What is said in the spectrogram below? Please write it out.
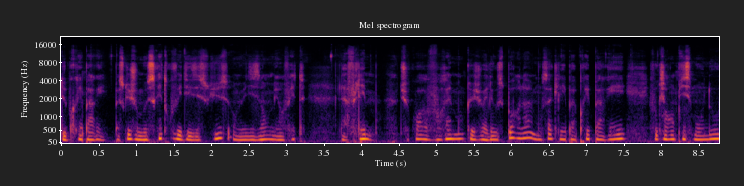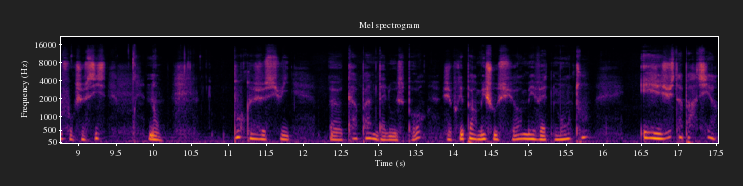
de préparer. Parce que je me serais trouvé des excuses en me disant, mais en fait, la flemme. Tu crois vraiment que je vais aller au sport là? Mon sac n'est pas préparé, il faut que je remplisse mon eau, il faut que je cisse. Non. Pour que je suis euh, capable d'aller au sport, je prépare mes chaussures, mes vêtements, tout. Et j'ai juste à partir.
